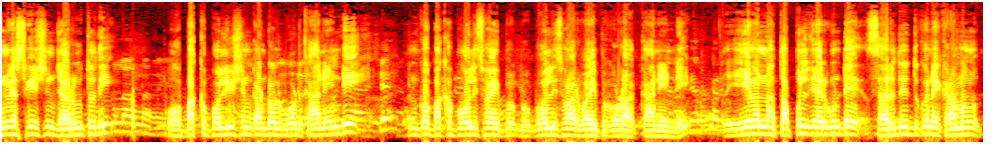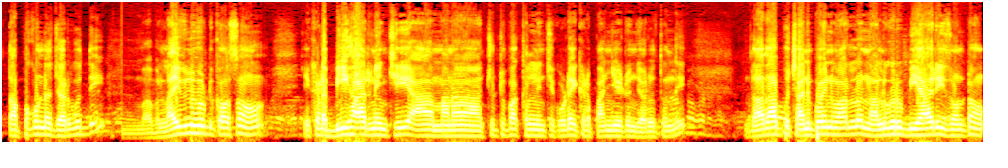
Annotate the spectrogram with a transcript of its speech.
ఇన్వెస్టిగేషన్ జరుగుతుంది. ఒక పక్క పొల్యూషన్ కంట్రోల్ బోర్డు కానివ్వండి ఇంకో పక్క పోలీస్ వైపు పోలీస్ వారి వైపు కూడా కానివ్వండి. ఏమన్నా తప్పులు జరుగుంటే సరిదిద్దుకునే క్రమం తప్పకుండా జరుగుద్ది. లైవ్లీహుడ్ కోసం ఇక్కడ బీహార్ నుంచి మన చుట్టుపక్కల నుంచి కూడా ఇక్కడ పనిచేయడం జరుగుతుంది. దాదాపు చనిపోయిన వాళ్ళలో నలుగురు బీహారీస్ ఉంటాం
